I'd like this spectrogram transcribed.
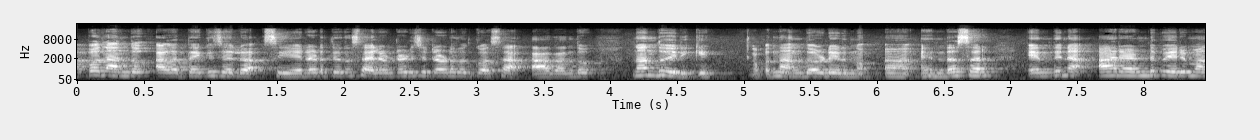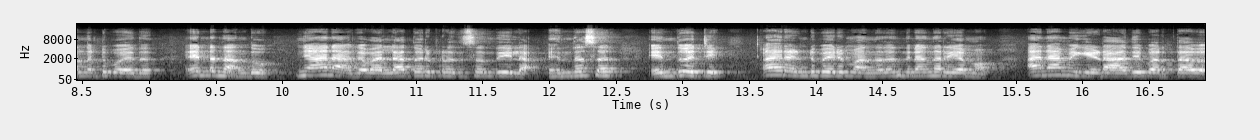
അപ്പോൾ നന്ദു അകത്തേക്ക് ചെല്ലുക സിയുടെ അടുത്ത് നിന്ന് സല്യൂട്ട് അടിച്ചിട്ട് അവിടെ നിൽക്കുക ആ നന്ദു നന്ദു ഇരിക്കും. അപ്പം നന്ദു അവിടെ ഇരുന്നു. എന്താ സർ എന്തിനാ ആ രണ്ട് പേരും വന്നിട്ട് പോയത്? എന്റെ നന്ദു ഞാൻ ഞാനാകെ വല്ലാത്തൊരു പ്രതിസന്ധിയില്ല എന്താ സർ എന്തു പറ്റി? ആ രണ്ടുപേരും വന്നത് എന്തിനാണെന്നറിയാമോ അനാമികയുടെ ആദ്യ ഭർത്താവ്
